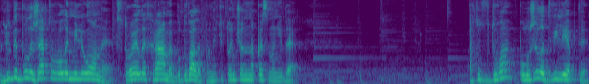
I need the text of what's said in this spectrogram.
Люди були, жертвували мільйони, строїли храми, будували, про них ніхто нічого не написано ніде. А тут вдова положила дві лепти.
